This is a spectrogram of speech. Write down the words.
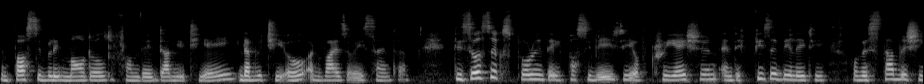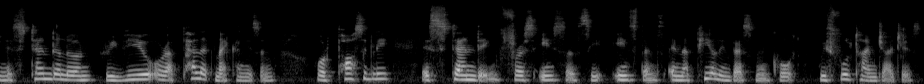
and possibly modeled from the WTA, WTO Advisory Center. It is also exploring the possibility of creation and the feasibility of establishing a standalone review or appellate mechanism, or possibly a standing first instance, instance and appeal investment court with full-time judges.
